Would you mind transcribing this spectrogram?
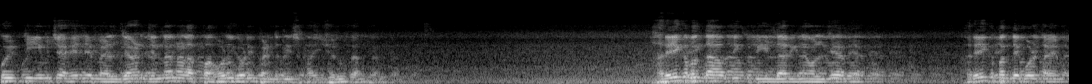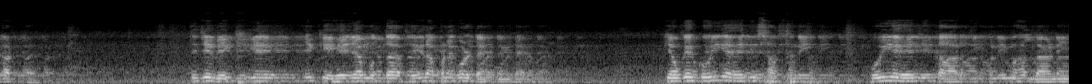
ਕੋਈ ਟੀਮ ਚਾਹੇ ਜੇ ਮਿਲ ਜਾਣ, ਜਿਨ੍ਹਾਂ ਨਾਲ ਆਪਾਂ ਹੌਲੀ ਹੌਲੀ ਪਿੰਡ ਦੀ ਸਫ਼ਾਈ ਸ਼ੁਰੂ ਕਰ ਦਾਂਗੇ। ਹਰੇਕ ਬੰਦਾ ਆਪਦੀ ਕਬੀਲਦਾਰੀ ਨਾਲ ਉਲਝਿਆ ਹੋਇਆ ਹਰੇਕ ਬੰਦੇ ਕੋਲ ਟਾਈਮ ਘੱਟ ਹੈ। ਤੇ ਜੇ ਵੇਖੀਏ ਇਹ ਕਿਹੇ ਜਿਹਾ ਮੁੱਦਾ ਫੇਰ ਆਪਣੇ ਕੋਲ ਟਾਈਮ ਨਹੀਂ ਟਾਈਮ ਹੈ। ਕਿਉਂਕਿ ਕੋਈ ਇਹੋ ਜਿਹੀ ਸੱਥ ਨਹੀਂ, ਕੋਈ ਇਹੋ ਜਿਹੀ ਕਾਰ ਜੀਪ ਨਹੀਂ, ਮਹੱਲਾ ਨਹੀਂ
